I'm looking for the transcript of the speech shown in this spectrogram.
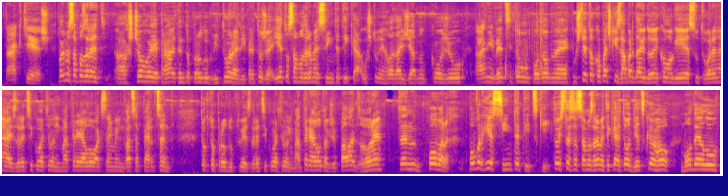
Taktiež. Poďme sa pozrieť, z čoho je práve tento produkt vytvorený, pretože je to samozrejme syntetika. Už tu nehľadaj žiadnu kožu, ani veci tomu podobné. Už tieto kopačky zabrdajú do ekológie, sú tvorené aj z recyklovateľných materiálov, ak sa nemýlim 20% tohto produktu je z recyklovateľných materiálov, takže palec hore. Ten povrch, povrch je syntetický. To isté sa samozrejme týka aj toho detského modelu.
